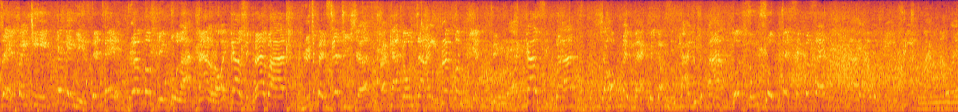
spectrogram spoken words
เศษไปอีกกางเกงยีนส์เท่ๆเริ่มต้นเพียงตัวละ 595 บาท หรือจะเป็นเสื้อทีเชิ้ตราคาโดนใจเริ่มต้นเพียง 190 บาทช็อปเต็มแม็กซ์ไปกับสินค้าคุณภาพลดสูงสุด 70%ได้แล้ววันนี้ที่แม็กซ์เอาเลย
